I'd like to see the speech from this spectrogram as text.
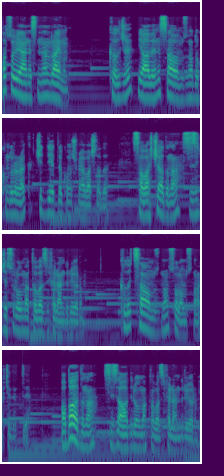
Faso vihanesinden Raymond. Kılıcı yaverin sağ omzuna dokundurarak ciddiyetle konuşmaya başladı. Savaşçı adına sizi cesur olmakla vazifelendiriyorum. Kılıç sağ omzundan sol omzuna hareket etti. Baba adına sizi adil olmakla vazifelendiriyorum.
